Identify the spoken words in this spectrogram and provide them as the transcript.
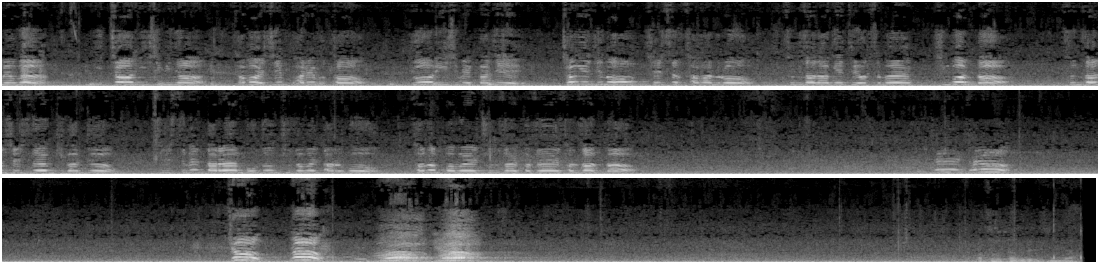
명은 2022년 3월 18일부터 6월 20일까지 청해진호 실습 차관으로 승선하게 되었음을 신고합니다. 승선 실습 기간 중 실습에 따른 모든 규정을 따르고 선언법을 준수할 것을 선서합니다. 네, 차렷! 경! 부탁드리겠습니다.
